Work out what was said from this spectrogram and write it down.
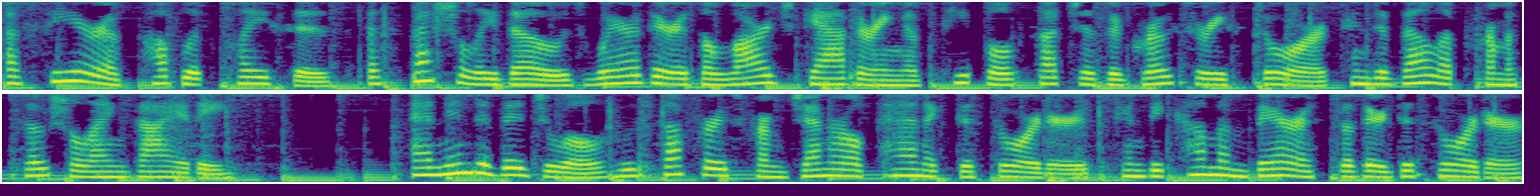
A fear of public places, especially those where there is a large gathering of people such as a grocery store can develop from a social anxiety. An individual who suffers from general panic disorders can become embarrassed of their disorder,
